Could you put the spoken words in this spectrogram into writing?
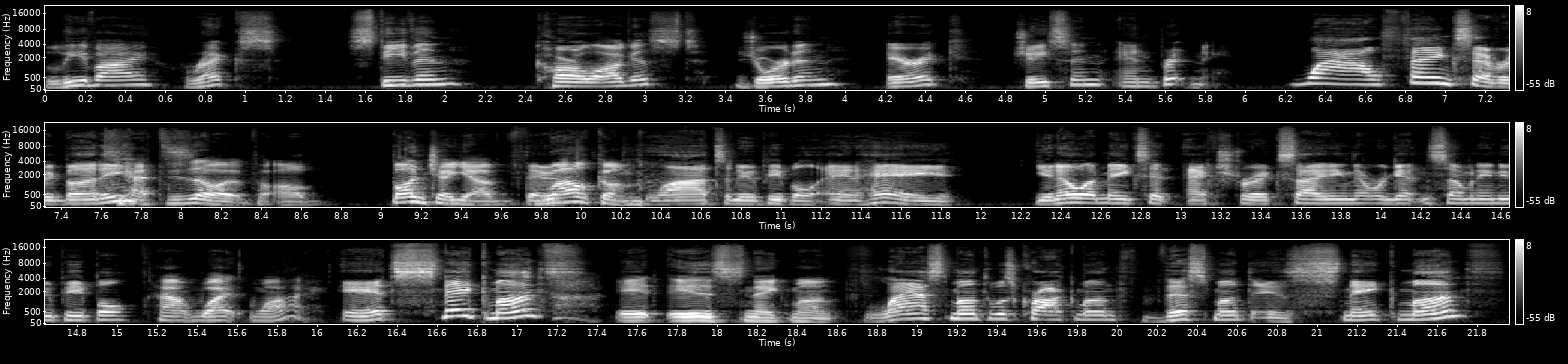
Levi, Rex, Stephen, Carl August, Jordan, Eric, Jason, and Brittany. Wow. Thanks, everybody. Yeah, this is a, a bunch of you. There's Welcome. Lots of new people. And hey, you know what makes it extra exciting that we're getting so many new people? How? Why? Why? It's Snake Month. It is Snake Month. Last month was Croc Month. This month is Snake Month,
